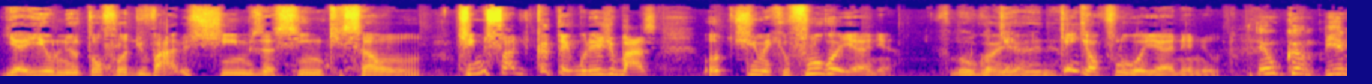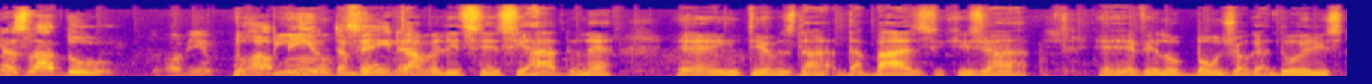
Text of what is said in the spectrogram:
E aí o Newton falou de vários times assim que são times só de categoria de base. Outro time aqui, o Flu Goiânia. Flu Goiânia. Quem, quem que é o Flu Goiânia, Newton? Tem o Campinas lá do Do Robinho. Do Robinho, também, né? Estava licenciado, né? É, em termos da, da base, que já é, revelou bons jogadores.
